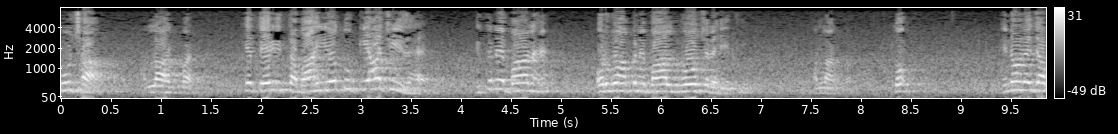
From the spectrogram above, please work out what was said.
پوچھا، اللہ اکبر، کہ تیری تباہی ہو تو کیا چیز ہے؟ اتنے بال ہیں اور وہ اپنے بال نوچ رہی تھی۔ اللہ اکبر۔ تو انہوں نے جب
